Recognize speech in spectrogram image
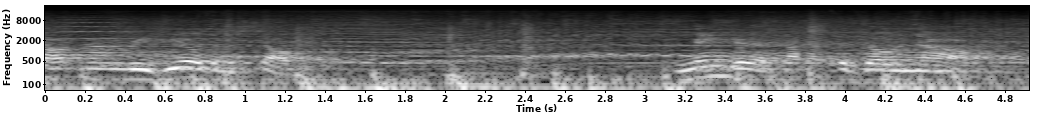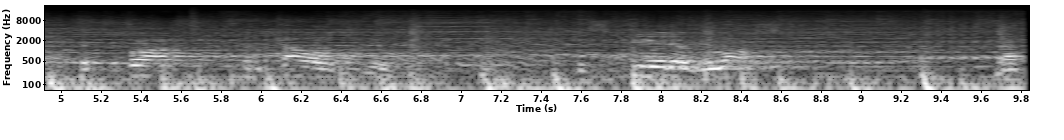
out now and reveal themselves. Minga has to go now. The cross compels you. The spirit of lust. That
